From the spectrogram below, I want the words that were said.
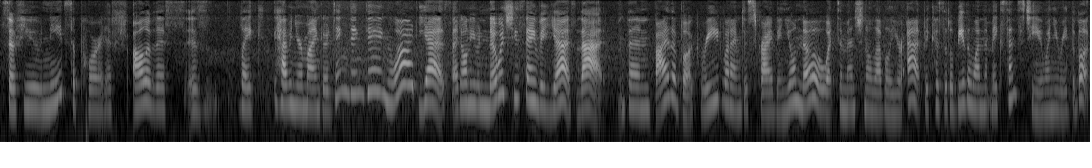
So if you need support, if all of this is like having your mind go ding, ding, ding. What? Yes. I don't even know what she's saying, but yes, that. Then buy the book, read what I'm describing. You'll know what dimensional level you're at because it'll be the one that makes sense to you when you read the book.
